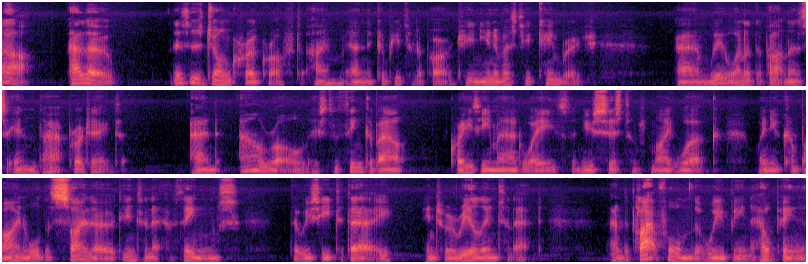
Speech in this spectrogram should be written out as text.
Ah, hello. This is Jon Crowcroft. I'm in the computer laboratory in the University of Cambridge. And we're one of the partners in the HAT project. And our role is to think about crazy mad ways that new systems might work when you combine all the siloed Internet of Things that we see today into a real Internet. And the platform that we've been helping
